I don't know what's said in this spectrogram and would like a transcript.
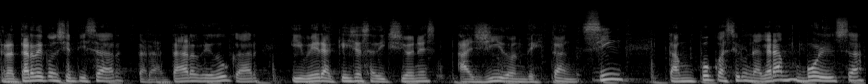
tratar de concientizar, tratar de educar y ver aquellas adicciones allí donde están, sin tampoco hacer una gran bolsa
